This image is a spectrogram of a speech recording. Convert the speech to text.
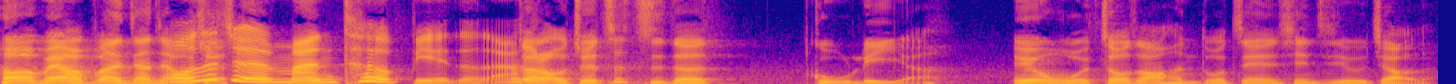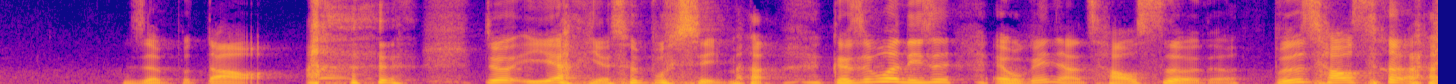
哦，没有，不能这样讲。我是觉得蛮特别的啦。对了，我觉得这值得鼓励啊，因为我周遭很多之前信基督教的，忍不到啊，就一样也是不行嘛。可是问题是，哎、我跟你讲，超色的，不是超色啊，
